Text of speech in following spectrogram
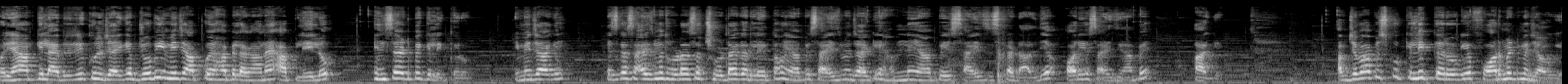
और यहाँ आपकी लाइब्रेरी खुल जाएगी। अब जो भी इमेज आपको यहाँ पे लगाना है, आप ले लो। इंसर्ट पे क्लिक करो। इमेज आ गई। इसका साइज़ में थोड़ा सा छोटा कर लेता हूँ। यहाँ पे साइज़ में जाके हमने यहाँ पे साइज़ इसका डाल दिया और ये साइज़ यहाँ पे आ गया। अब जब आप इसको क्लिक करोगे फॉर्मेट में जाओगे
